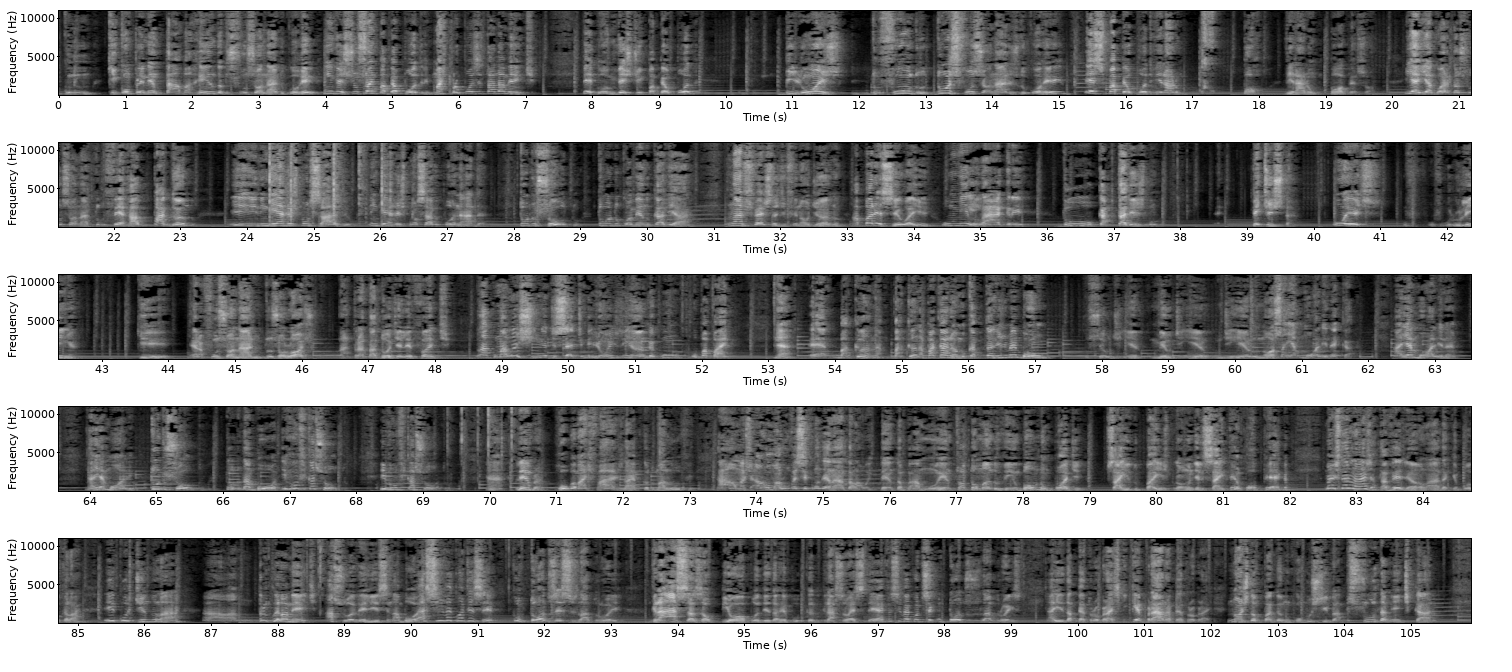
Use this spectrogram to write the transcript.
com, que complementava a renda dos funcionários do Correio, investiu só em papel podre, mas propositadamente. Pegou, investiu em papel podre, bilhões do fundo dos funcionários do Correio, esse papel podre viraram pó, viraram pó, pessoal. E aí agora está os funcionários tudo ferrado, pagando e ninguém é responsável. Ninguém é responsável por nada. Tudo solto, tudo comendo caviar. Nas festas de final de ano apareceu aí o milagre do capitalismo petista. O ex o, Lulinha, que era funcionário do zoológico, lá tratador de elefante, lá com uma lanchinha de 7 milhões em anga com o papai. Né? É bacana, bacana pra caramba. O capitalismo é bom. O seu dinheiro, o meu dinheiro, o dinheiro nosso, aí é mole, né, cara? Aí é mole, né? Aí é mole. Tudo solto, tudo na boa. E vão ficar solto. E vão ficar solto. Né? Lembra? Rouba mais faz, na época do Maluf. Ah, mas ah, o Maluf vai ser condenado, tá lá, 80, ah, morrendo, só tomando vinho bom, não pode sair do país, porque onde ele sai, Interpol pega. Mas tá lá, já tá velhão lá, daqui a pouco lá, e curtindo lá ah, tranquilamente a sua velhice na boa. Assim vai acontecer com todos esses ladrões, graças ao pior poder da República, graças ao STF, assim vai acontecer com todos os ladrões aí da Petrobras que quebraram a Petrobras. Nós estamos pagando um combustível absurdamente caro,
